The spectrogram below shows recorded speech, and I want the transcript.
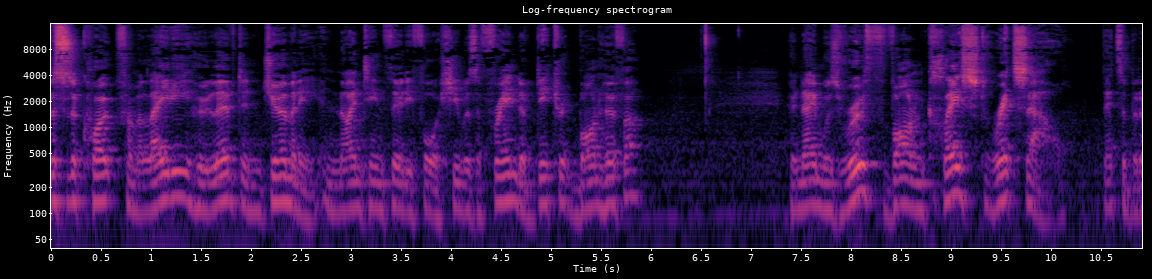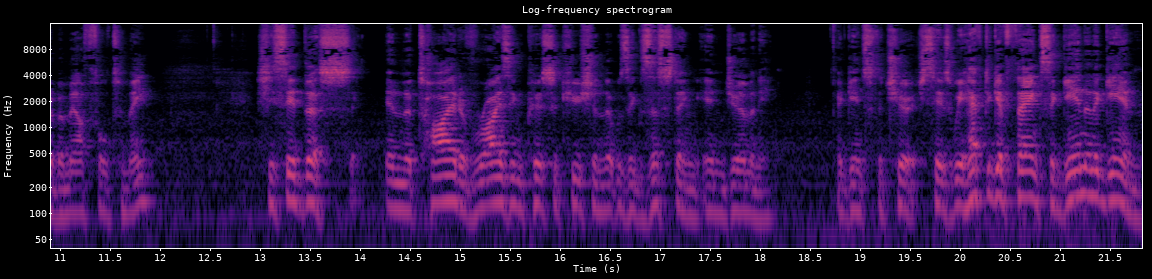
This is a quote from a lady who lived in Germany in 1934. She was a friend of Dietrich Bonhoeffer her name was Ruth von Kleist Retzow. That's a bit of a mouthful to me. She said this in the tide of rising persecution that was existing in Germany against the church. says, We have to give thanks again and again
